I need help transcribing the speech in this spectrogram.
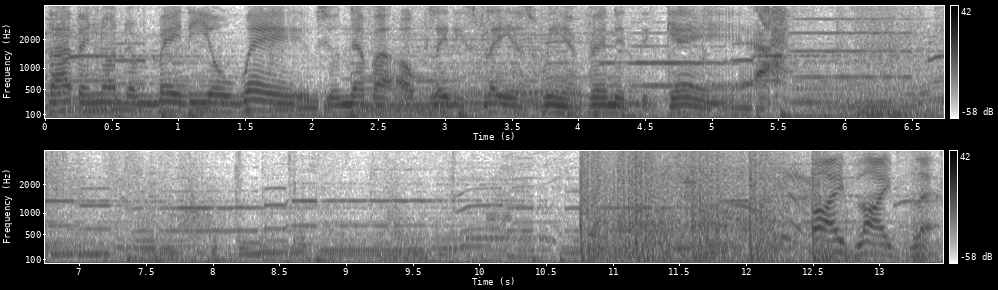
vibing on the radio waves. You'll never outplay these players. We invented the game. Ah. Five lives left.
